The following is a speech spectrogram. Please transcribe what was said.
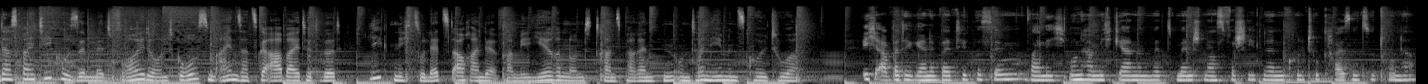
Dass bei Tecosim mit Freude und großem Einsatz gearbeitet wird, liegt nicht zuletzt auch an der familiären und transparenten Unternehmenskultur. Ich arbeite gerne bei Tecosim, weil ich unheimlich gerne mit Menschen aus verschiedenen Kulturkreisen zu tun habe.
